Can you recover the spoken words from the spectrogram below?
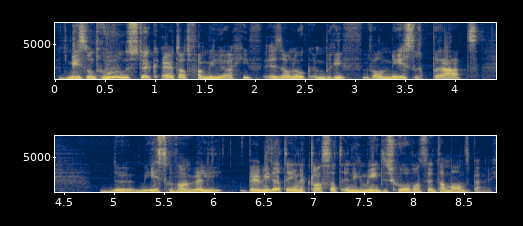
Het meest ontroerende stuk uit dat familiearchief is dan ook een brief van meester Praat, de meester van Willy, bij wie dat hij in de klas zat in de gemeenteschool van Sint-Amansberg.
